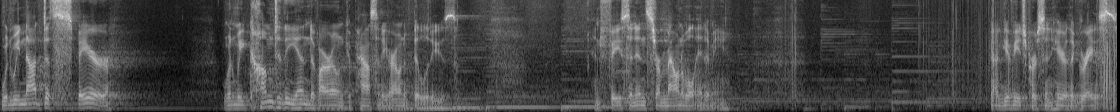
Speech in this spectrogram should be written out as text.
Would we not despair when we come to the end of our own capacity, our own abilities, and face an insurmountable enemy? God, give each person here the grace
